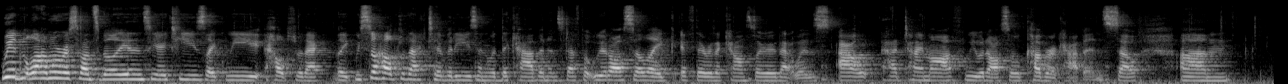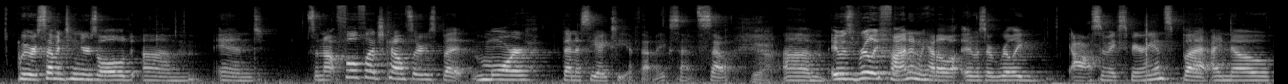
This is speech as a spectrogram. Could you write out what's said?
we had a lot more responsibility than CITs. Like we helped with act, like we still helped with activities and with the cabin and stuff. But we would also like if there was a counselor that was out had time off, we would also cover cabins. So um, we were 17 years old um, and so not full fledged counselors, but more than a CIT if that makes sense. So Yeah. um, it was really fun and we had a it was a really awesome experience. But I know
